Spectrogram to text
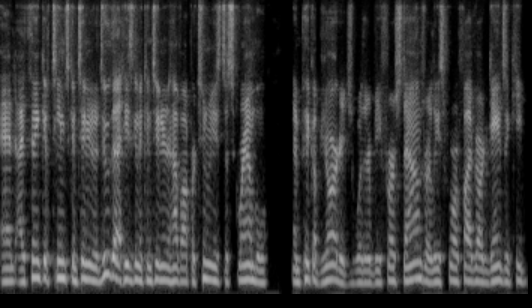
And I think if teams continue to do that, he's going to continue to have opportunities to scramble and pick up yardage, whether it be first downs or at least four or five yard gains, and keep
